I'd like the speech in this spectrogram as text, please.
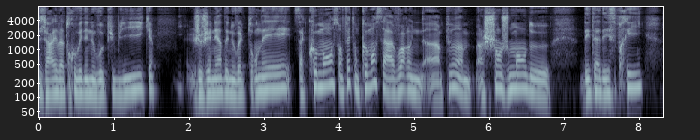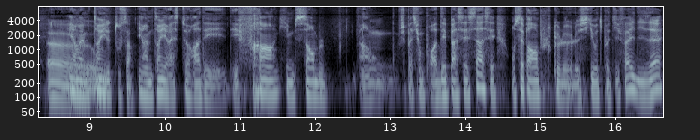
J'arrive à trouver des nouveaux publics. Je génère des nouvelles tournées. Ça commence en fait, on commence à avoir une, un peu un, un changement de d'état d'esprit euh, et en même temps, au milieu il, de tout ça. Et en même temps, il restera des, des freins qui me semblent enfin, je sais pas si on pourra dépasser ça. C'est, on sait par exemple que le, le, CEO de Spotify disait,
